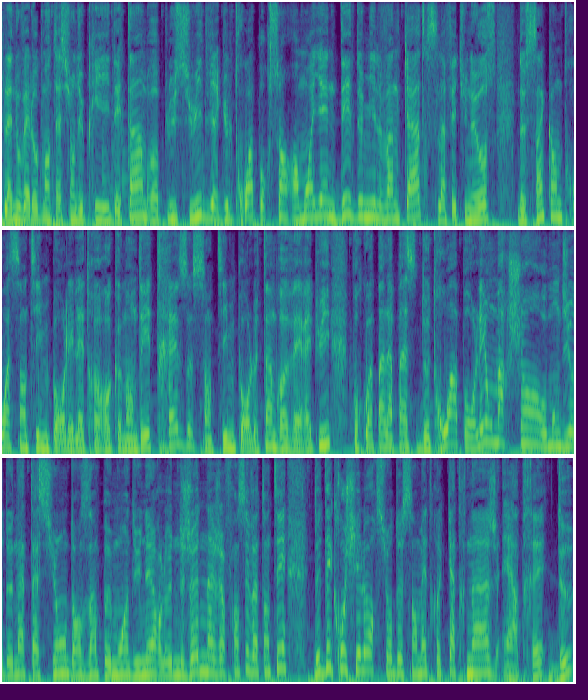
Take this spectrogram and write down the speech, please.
La nouvelle augmentation du prix des timbres, plus 8,3% en moyenne dès 2024. Cela fait une hausse de 53 centimes pour les lettres recommandées, 13 centimes pour le timbre vert. Et puis, pourquoi pas la passe de 3 pour Léon Marchand au mondiaux de de natation. Dans un peu moins d'une heure, le jeune nageur français va tenter de décrocher l'or sur 200 mètres 4 nages et après deux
